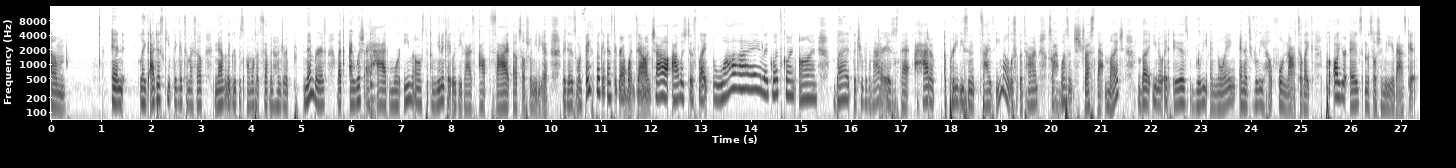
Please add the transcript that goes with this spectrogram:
Um, and like I just keep thinking to myself, now that the group is almost at 700 members, like I wish I had more emails to communicate with you guys outside of social media. Because when Facebook and Instagram went down, child, I was just like, why? Like, what's going on? But the truth of the matter is, is that I had a, a pretty decent size email list at the time, so I wasn't stressed that much. But you know, it is really annoying, and it's really helpful not to like put all your eggs in the social media basket.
